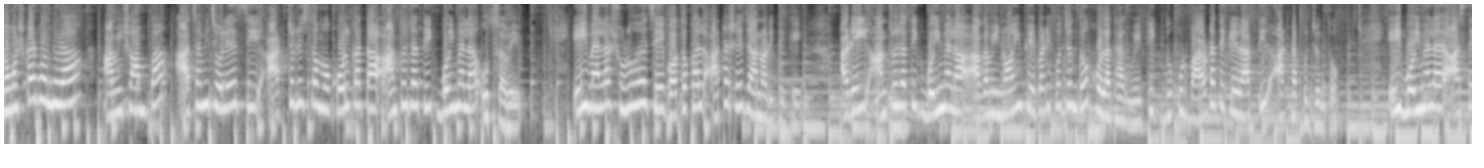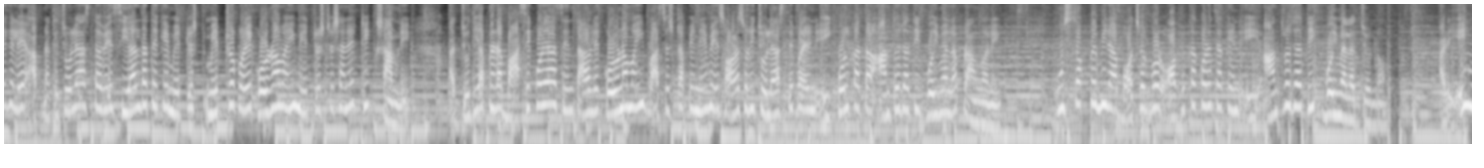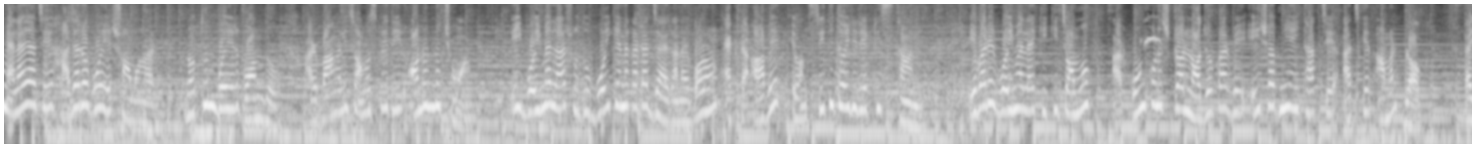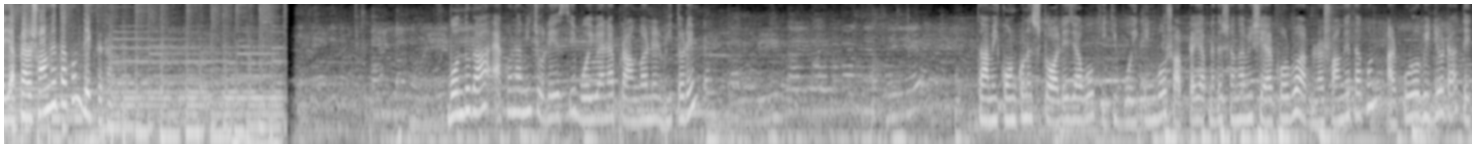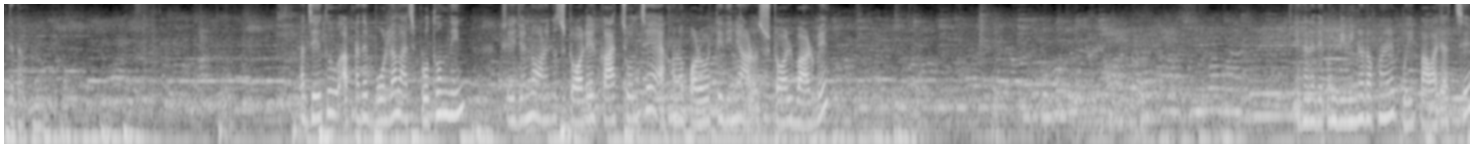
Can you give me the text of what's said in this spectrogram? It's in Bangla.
নমস্কার বন্ধুরা, আমি শম্পা। আজ আমি চলে এসেছি আটচল্লিশতম কলকাতা আন্তর্জাতিক বইমেলা উৎসবে। এই মেলা শুরু হয়েছে গতকাল আঠাশে জানুয়ারি থেকে। আর এই আন্তর্জাতিক বইমেলা আগামী নয় ফেব্রুয়ারি পর্যন্ত খোলা থাকবে, ঠিক দুপুর বারোটা থেকে রাত্রির আটটা পর্যন্ত। এই বইমেলায় আসতে গেলে আপনাকে চলে আসতে হবে শিয়ালদা থেকে মেট্রো মেট্রো করে করুণাময়ী মেট্রো স্টেশনের ঠিক সামনে। আর যদি আপনারা বাসে করে আসেন, তাহলে করুণাময়ী বাস স্টপে নেমে সরাসরি চলে আসতে পারেন এই কলকাতা আন্তর্জাতিক বইমেলা প্রাঙ্গণে। পুস্তকপ্রেমীরা বছরভর অপেক্ষা করে থাকেন এই আন্তর্জাতিক বইমেলার জন্য। আর এই মেলায় আছে হাজারো বইয়ের সমাহার, নতুন বইয়ের গন্ধ আর বাঙালি সংস্কৃতির অনন্য ছোঁয়া। এই বইমেলা শুধু বই কেনাকাটার জায়গা নয়, বরং একটা আবেগ এবং স্মৃতি তৈরির একটি স্থান। এবারের বইমেলায় কি কি চমক আর কোন কোন স্টল নজর কাড়বে, এইসব নিয়েই থাকছে আজকের আমার ব্লগ। তাই আপনারা সঙ্গে থাকুন, দেখতে থাকুন। বন্ধুরা, এখন আমি চলে এসেছি বইমেলা প্রাঙ্গণের ভিতরে। তো আমি কোন কোন স্টলে যাব, কি কি বই কিনবো, সবটাই আপনাদের সঙ্গে আমি শেয়ার করব। আপনারা সঙ্গে থাকুন আর পুরো ভিডিওটা দেখতে থাকুন। আর যেহেতু আপনাদের বললাম আজ প্রথম দিন, সেই জন্য অনেক স্টলের কাজ চলছে এখনও পরবর্তী দিনে আরও স্টল বাড়বে। এখানে দেখুন বিভিন্ন রকমের বই পাওয়া যাচ্ছে।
